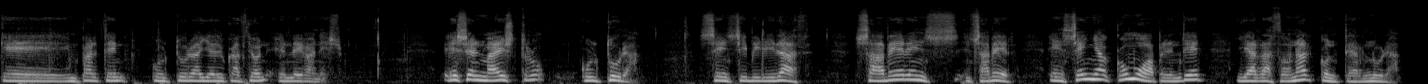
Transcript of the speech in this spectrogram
que imparten cultura y educación en Leganés. Es el maestro cultura, sensibilidad, saber en, saber, enseña cómo aprender y a razonar con ternura.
